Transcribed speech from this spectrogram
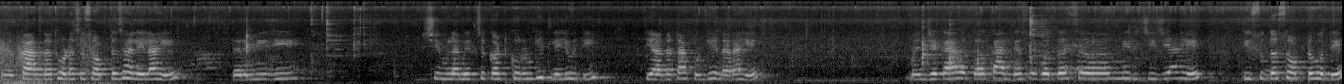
तर कांदा थोडासा सॉफ्ट झालेला आहे. तर मी जी शिमला मिरची कट करून घेतलेली होती ती आता टाकून घेणार आहे. म्हणजे काय होतं कांद्यासोबतच मिरची जी आहे ती सुद्धा सॉफ्ट होते.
